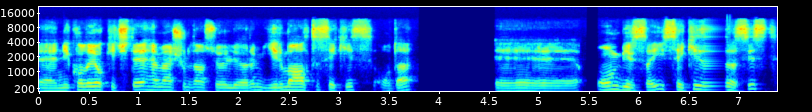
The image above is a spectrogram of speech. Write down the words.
Nikola Jokic de hemen şuradan söylüyorum 26-8 o da. E, 11 sayı, 8 asist,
